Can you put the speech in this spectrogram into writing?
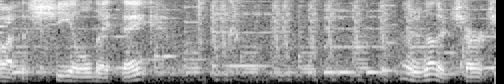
Oh, it's a shield, I think. There's another church.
